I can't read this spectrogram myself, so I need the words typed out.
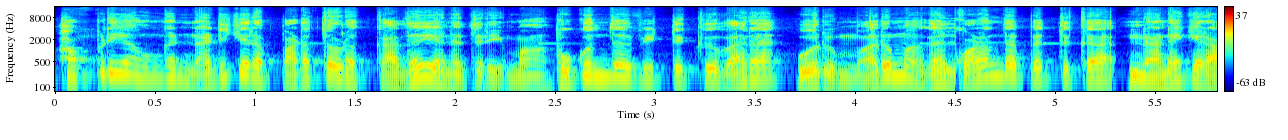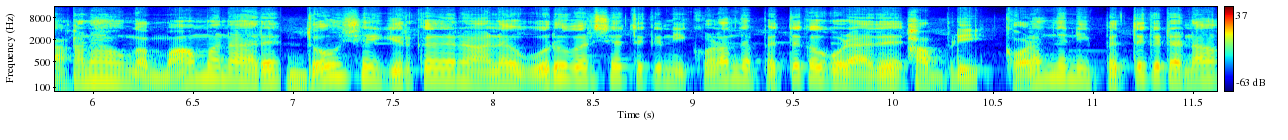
அப்படி அவங்க நடிக்கிற படத்தோட கதை என்ன தெரியுமா? புகுந்த வீட்டுக்கு வர ஒரு மருமகள் குழந்தை பெத்துக்க நினைக்கிறா. ஆனா அவங்க மாமனாரு தோஷம் இருக்கிறதுனால ஒரு வருஷத்துக்கு நீ குழந்தை பெத்துக்க கூடாது. அப்படி குழந்தை நீ நீ பெத்துக்கிட்டனா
